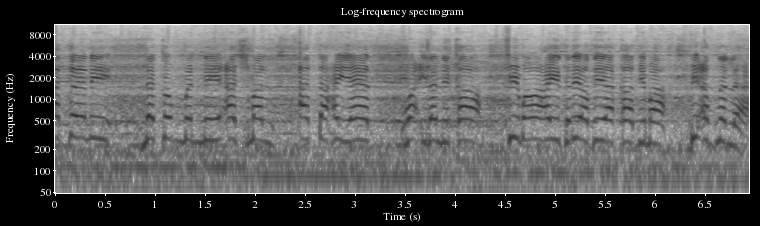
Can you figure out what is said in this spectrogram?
الثاني. لكم مني أجمل التحيات وإلى اللقاء في مواعيد رياضية قادمة بإذن الله.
